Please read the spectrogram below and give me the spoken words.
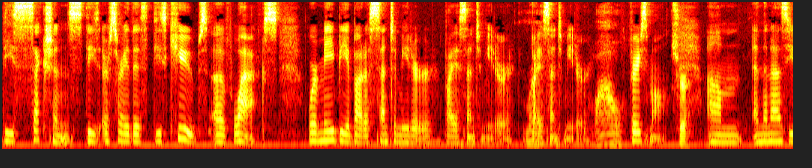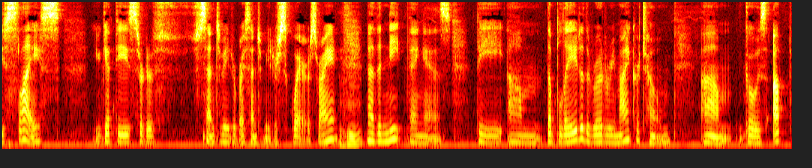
these sections, these or sorry, this these cubes of wax were maybe about a centimeter by a centimeter by a centimeter. Wow. Very small. Sure. Um, and then as you slice, you get these sort of centimeter by centimeter squares, right? Now the neat thing is the um, the blade of the rotary microtome um, goes up,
